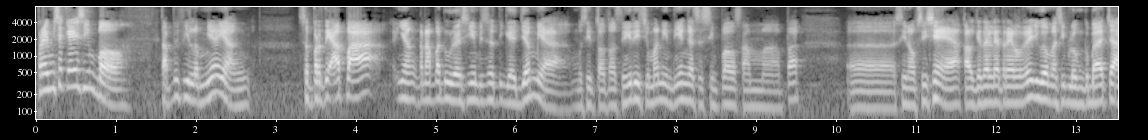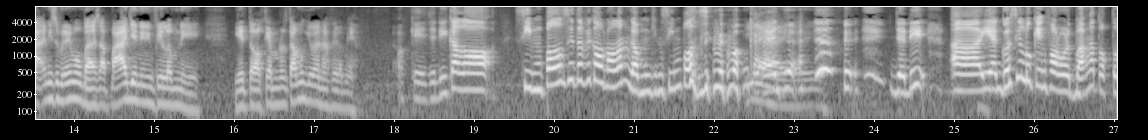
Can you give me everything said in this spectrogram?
Premisnya kayaknya simple, tapi filmnya yang seperti apa yang kenapa durasinya bisa tiga jam? Ya mesti tonton sendiri. Cuman intinya nggak sesimpel sama apa eh, sinopsisnya ya. Kalau kita lihat trailernya juga masih belum kebaca. Ini sebenarnya mau bahas apa aja nih film nih? Gitu. Oke menurut kamu gimana filmnya? Oke, jadi kalau simple sih, tapi kalau Nolan nggak mungkin simple sih memang Iya, kayaknya. iya, jadi eh, ya gue sih looking forward banget waktu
